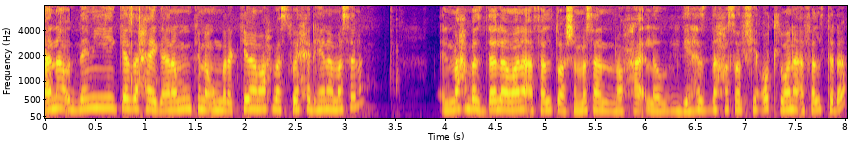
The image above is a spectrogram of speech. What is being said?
أنا قدامي كذا حاجة. أنا ممكن أقوم مركبة محبس واحد هنا مثلا. المحبس ده لو أنا قفلته عشان مثلا لو ح... لو الجهاز ده حصل فيه عطل وأنا قفلت ده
